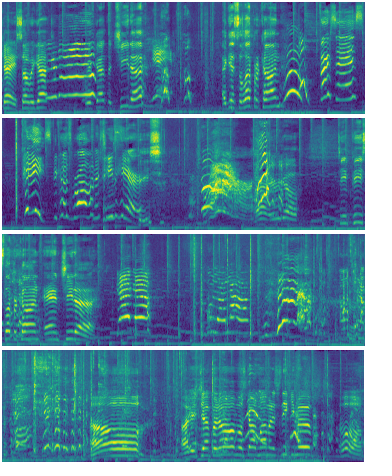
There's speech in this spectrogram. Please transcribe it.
Okay, so we got we've got the cheetah Yeah. against the leprechaun. Versus peace because we're all on a team here. Peace. Ah! All right, here we go. Team Peace, Leprechaun, and Cheetah. Gaga! Oh, Otter's jumping. Oh, almost got mom in a sneaky move. Oh,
